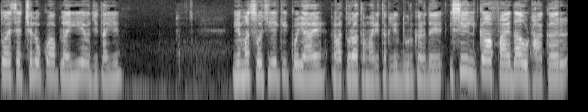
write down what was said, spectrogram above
तो ऐसे अच्छे लोग को आप लाइए और जिताइए। ये मत सोचिए कि कोई आए रातों रात हमारी तकलीफ़ दूर कर दे। इसी का फ़ायदा उठाकर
